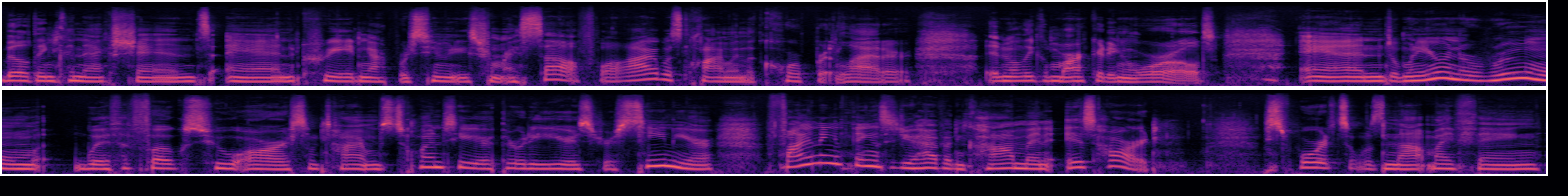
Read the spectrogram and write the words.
building connections and creating opportunities for myself while I was climbing the corporate ladder in the legal marketing world. And when you're in a room with folks who are sometimes 20 or 30 years your senior, finding things that you have in common is hard. Sports was not my thing.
